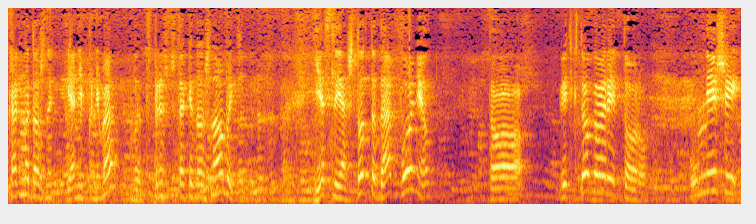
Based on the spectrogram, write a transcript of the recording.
Как мы должны... Я не понимаю. Вот, в принципе, так и должно быть. Если я что-то, да, понял, то ведь кто говорит Тору? Умнейший,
